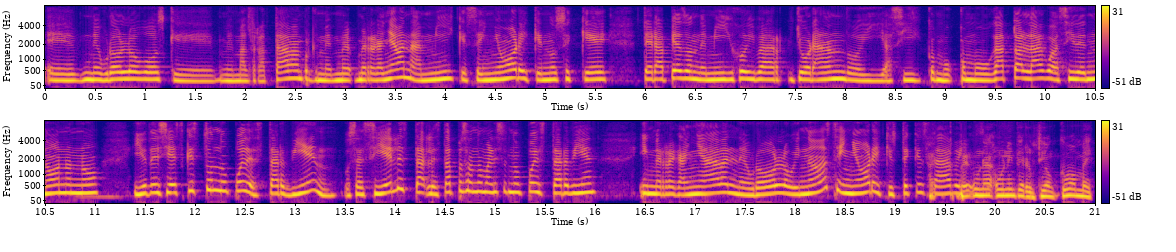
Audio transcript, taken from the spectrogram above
eh, neurólogos que me maltrataban porque me, regañaban a mí, que señora y que no sé qué, terapias donde mi hijo iba llorando y así como, como gato al agua, así de no, no, no. Y yo decía, es que esto no puede estar bien. O sea, si él está, le está pasando mal, esto no puede estar bien. Y me regañaba el neurólogo y no, señora, y que usted qué sabe. Una, una interrupción. ¿Cómo me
